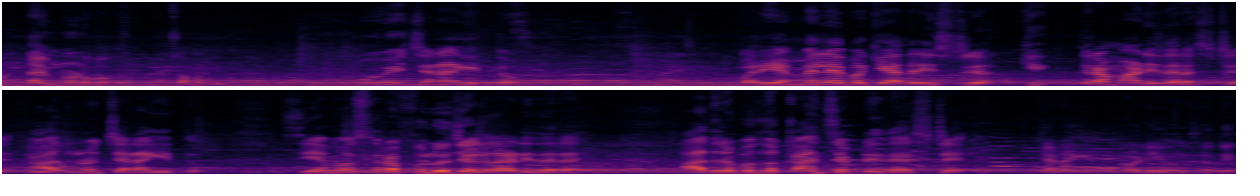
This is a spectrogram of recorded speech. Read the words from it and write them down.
ಒನ್ ಟೈಮ್ ನೋಡ್ಬೋದು. ಮೂವಿ ಚೆನ್ನಾಗಿತ್ತು. ಬರೀ ಎಂ ಎಲ್ ಎ ಬಗ್ಗೆ ಆದರೆ ಇಷ್ಟು ಕಿಕ್ ಥರ ಮಾಡಿದ್ದಾರೆ ಅಷ್ಟೇ. ಆದ್ರೂ ಚೆನ್ನಾಗಿತ್ತು. ಸಿ ಎಮ್ಗೋಸ್ಕರ ಫುಲ್ಲು ಜಗಳಾಡಿದ್ದಾರೆ. ಅದ್ರ ಬದಲು ಕಾನ್ಸೆಪ್ಟ್ ಇದೆ ಅಷ್ಟೇ. ಚೆನ್ನಾಗಿದೆ ನೋಡಿ ಒಂದ್ಸತಿ.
